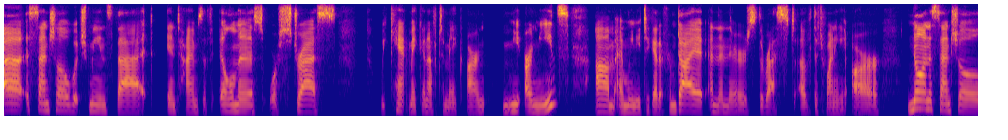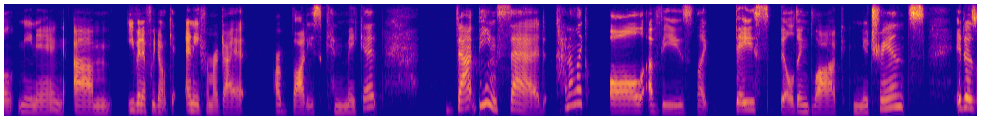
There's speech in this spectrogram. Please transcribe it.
uh, essential, which means that in times of illness or stress, we can't make enough to make our meet our needs um, and we need to get it from diet. And then there's the rest of the 20 are non-essential meaning um, even if we don't get any from our diet our bodies can make it. That being said kind of like all of these like base building block nutrients it is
